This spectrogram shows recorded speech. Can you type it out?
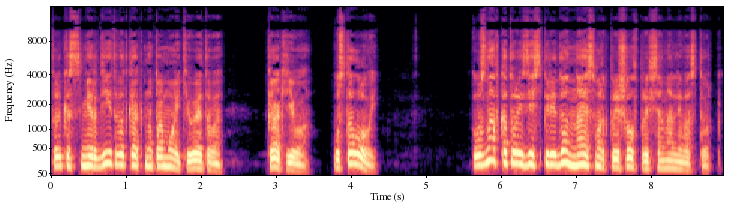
только смердит вот как на помойке у этого, как его, у столовой. Узнав, который здесь Спиридон, Найсморк пришел в профессиональный восторг.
